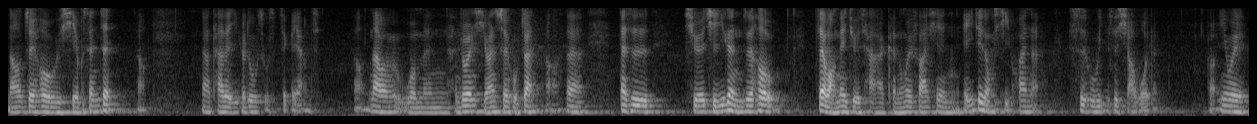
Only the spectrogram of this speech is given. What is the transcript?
然后最后邪不胜正啊，那他的一个路数是这个样子啊。那我们很多人喜欢《水浒传》啊，但但是学了其一个人之后，再往内觉察，可能会发现，哎，这种喜欢呢。似乎也是小我的，啊，因为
